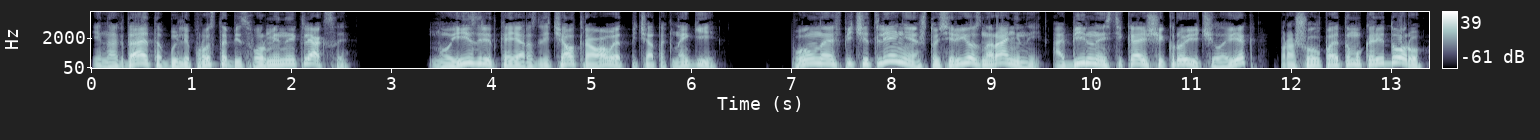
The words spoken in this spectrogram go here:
Иногда это были просто бесформенные кляксы. Но изредка я различал кровавый отпечаток ноги. Полное впечатление, что серьезно раненый, обильно истекающий кровью человек прошел по этому коридору,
